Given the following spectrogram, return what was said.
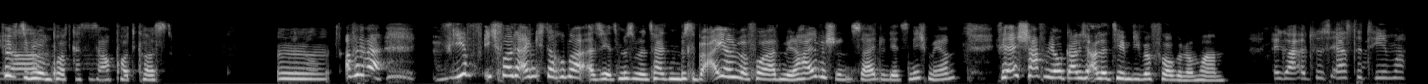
15 Ja. Minuten Podcast ist auch Podcast. Mm, auf jeden Fall, wir, ich wollte eigentlich darüber, also jetzt müssen wir uns halt ein bisschen beeilen, weil vorher hatten wir eine halbe Stunde Zeit und jetzt nicht mehr. Vielleicht schaffen wir auch gar nicht alle Themen, die wir vorgenommen haben. Egal, also das erste Thema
